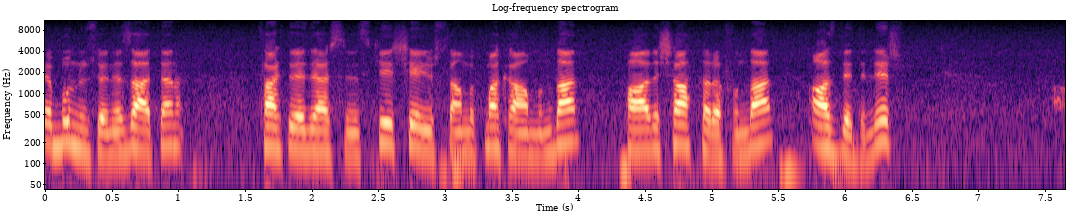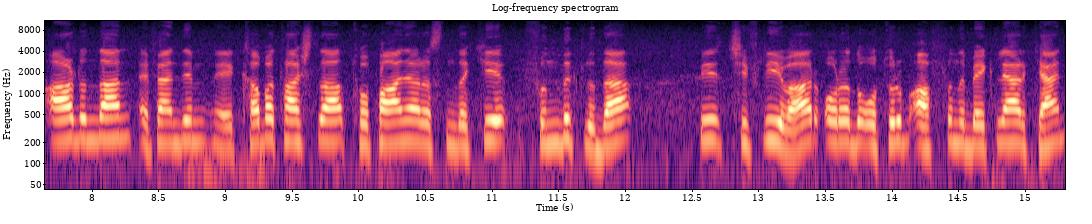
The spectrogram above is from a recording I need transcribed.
Ve bunun üzerine zaten takdir edersiniz ki Şeyhülislamlık makamından padişah tarafından azledilir. Ardından efendim e, Kabataş'la Tophane arasındaki Fındıklı'da bir çiftliği var. Orada oturup affını beklerken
